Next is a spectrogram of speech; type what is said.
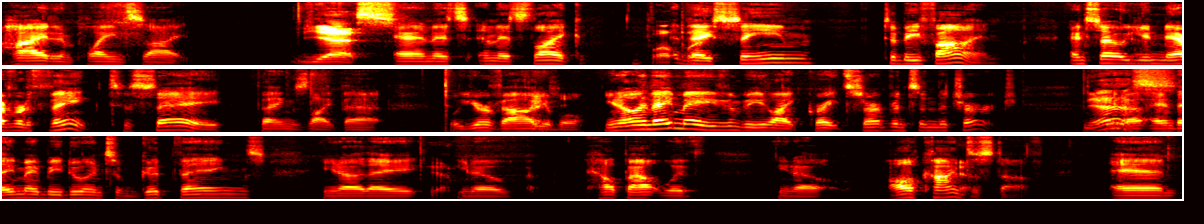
hide in plain sight, Yes, and it's and it's like well they seem to be fine, and so you never think to say things like that. Well, you're valuable, you know, and they may even be like great servants in the church. you know, yes, and they may be doing some good things. You know, they Yeah. you know help out with you know all kinds Yeah. of stuff, and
